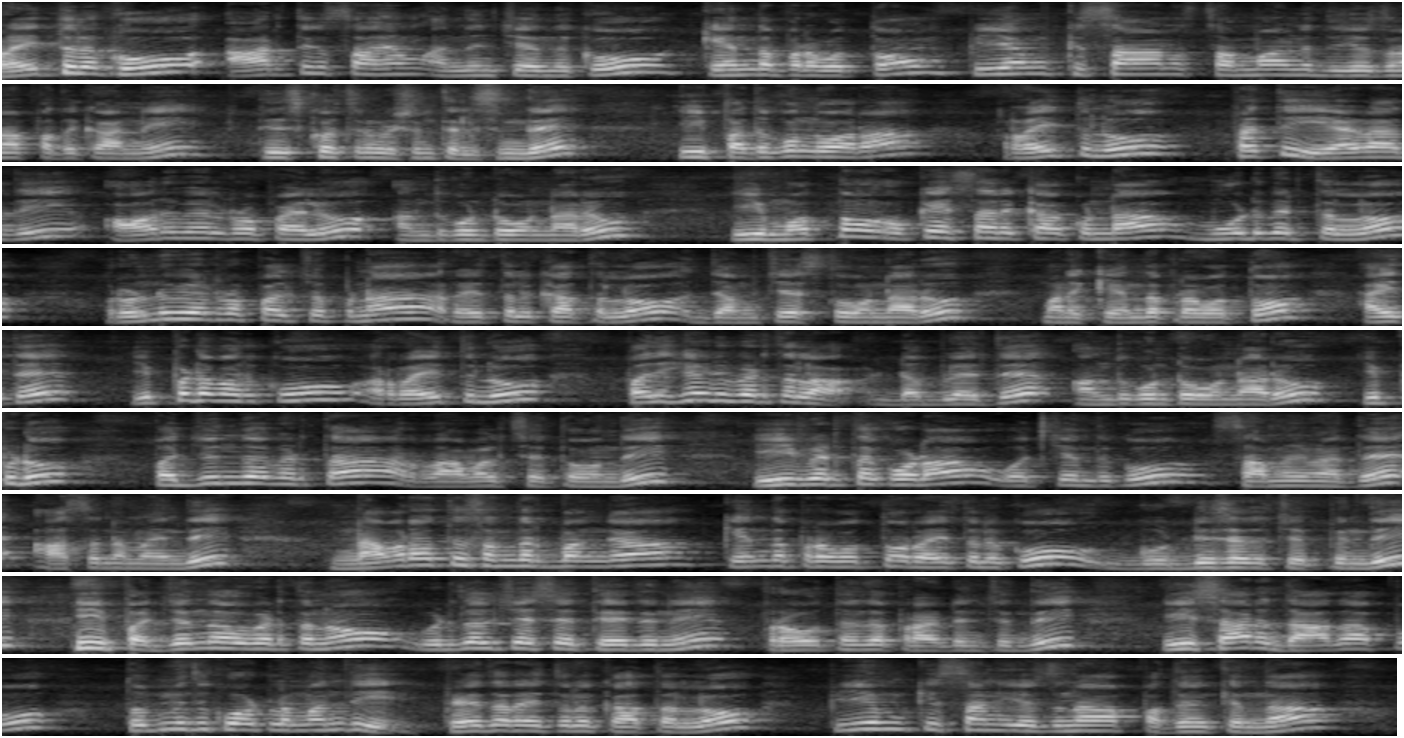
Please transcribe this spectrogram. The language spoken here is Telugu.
రైతులకు ఆర్థిక సహాయం అందించేందుకు కేంద్ర ప్రభుత్వం పీఎం కిసాన్ సమ్మాన్ నిధి యోజన పథకాన్ని తీసుకొచ్చిన విషయం తెలిసిందే. ఈ పథకం ద్వారా రైతులు ప్రతి ఏడాది ఆరు వేల రూపాయలు అందుకుంటూ ఉన్నారు. ఈ మొత్తం ఒకేసారి కాకుండా మూడు విడతల్లో రెండు వేల రూపాయల చొప్పున రైతుల ఖాతాలో జమ చేస్తూ ఉన్నారు మన కేంద్ర ప్రభుత్వం. అయితే ఇప్పటి వరకు రైతులు పదిహేడు విడతల డబ్బులు అయితే అందుకుంటూ ఉన్నారు. ఇప్పుడు పద్దెనిమిదో విడత రావాల్సి అయితే ఉంది. ఈ విడత కూడా వచ్చేందుకు సమయం అయితే ఆసన్నమైంది. నవరాత్రి సందర్భంగా కేంద్ర ప్రభుత్వం రైతులకు గుడ్ న్యూస్ అయితే చెప్పింది. ఈ పద్దెనిమిదవ విడతను విడుదల చేసే తేదీని ప్రభుత్వం అయితే ప్రకటించింది. ఈసారి దాదాపు తొమ్మిది కోట్ల మంది పేద రైతుల ఖాతాల్లో పీఎం కిసాన్ యోజన పథకం కింద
